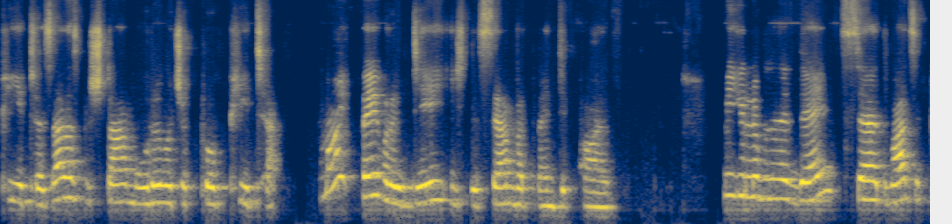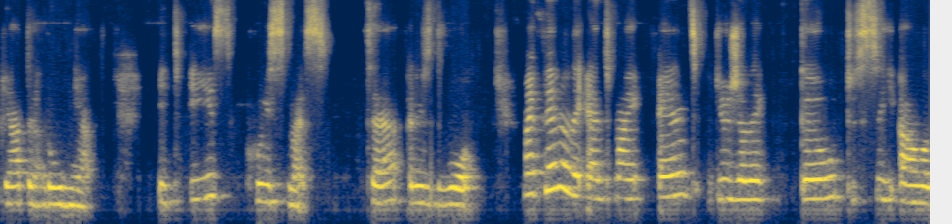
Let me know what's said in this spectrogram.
Peter. Зараз прочитаємо уривочок про Peter. My favorite day is December 25. Мій улюблений день це 25 грудня. It is Christmas. Це Різдво. My family and my aunt usually go to see our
